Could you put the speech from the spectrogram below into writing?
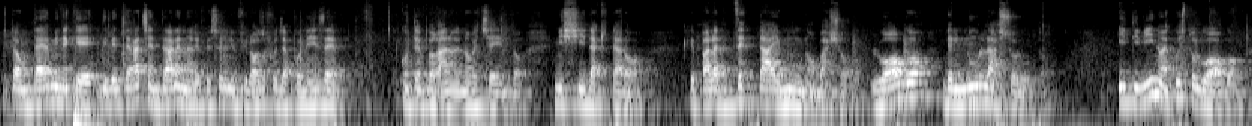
Questo è un termine che diventerà centrale nella riflessione di un filosofo giapponese contemporaneo del Novecento, Nishida Kitaro, che parla di Zettai Muno Basho, luogo del nulla assoluto. Il divino è questo luogo,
